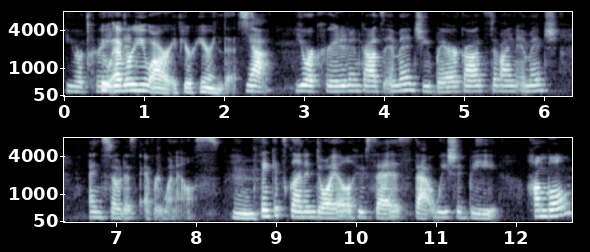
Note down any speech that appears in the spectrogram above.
You are created. Whoever you are, if you're hearing this. Yeah. You are created in God's image, you bear God's divine image, and so does everyone else. Hmm. I think it's Glennon Doyle who says that we should be humble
